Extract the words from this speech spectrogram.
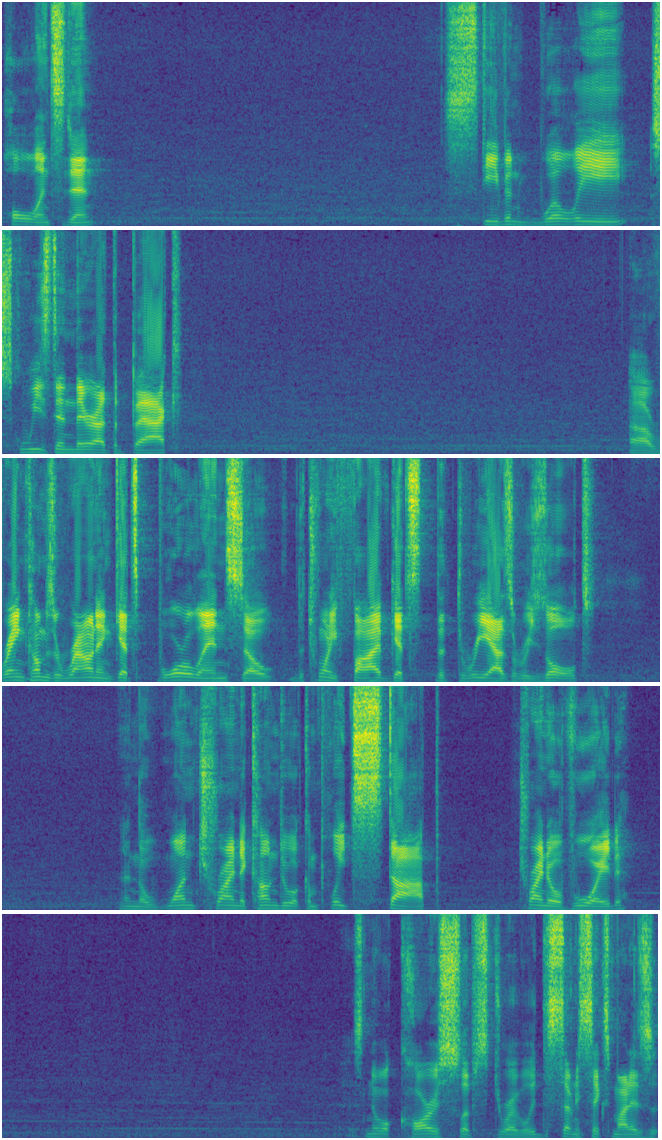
whole incident. Stephen Willie squeezed in there at the back. Uh, Rain comes around and gets Borland, so the 25 gets the 3 as a result. And the one trying to come to a complete stop, trying to avoid. As Noah Cars slips through, I believe the 76 might, as,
